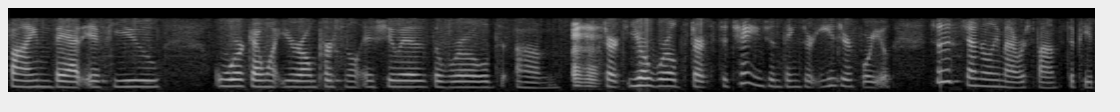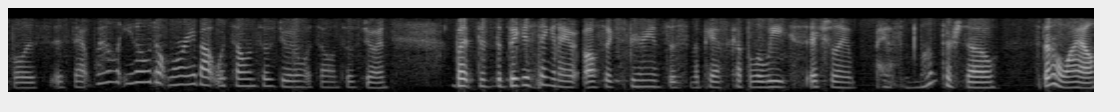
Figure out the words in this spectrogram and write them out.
find that if you work on what your own personal issue is, the world um, Mhm. starts your world starts to change, and things are easier for you. So that's generally my response to people is is that well, you know, don't worry about what so and so's doing and what so and so's doing. But the the biggest thing, and I also experienced this in the past couple of weeks, actually past month or so, it's been a while,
